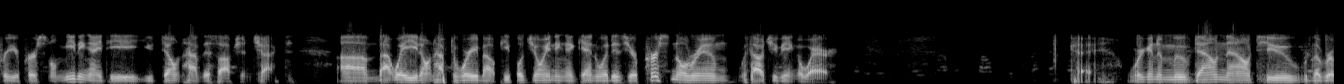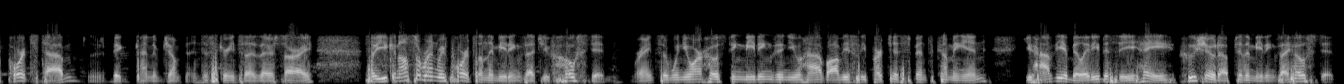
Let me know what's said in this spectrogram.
for your personal meeting ID, you don't have this option checked. Um, that way you don't have to worry about people joining again what is your personal room without you being aware. Okay, we're going to move down now to the reports tab. There's a big kind of jump into screen size there, sorry. So you can also run reports on the meetings that you've hosted, right? So when you are hosting meetings and you have obviously participants coming in, you have the ability to see, hey, who showed up to the meetings I hosted?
